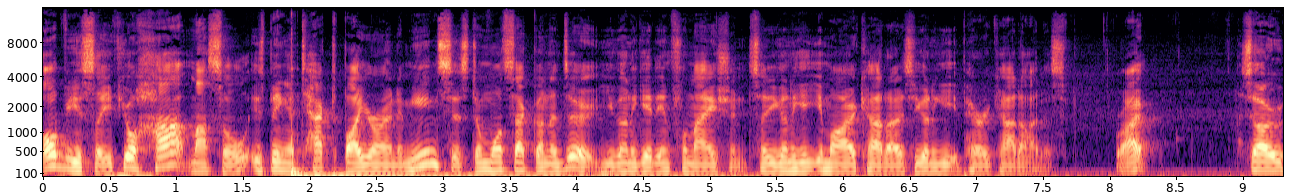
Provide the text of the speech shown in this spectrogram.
obviously, if your heart muscle is being attacked by your own immune system, what's that going to do? You're going to get inflammation. So you're going to get your myocarditis, you're going to get your pericarditis, right? So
